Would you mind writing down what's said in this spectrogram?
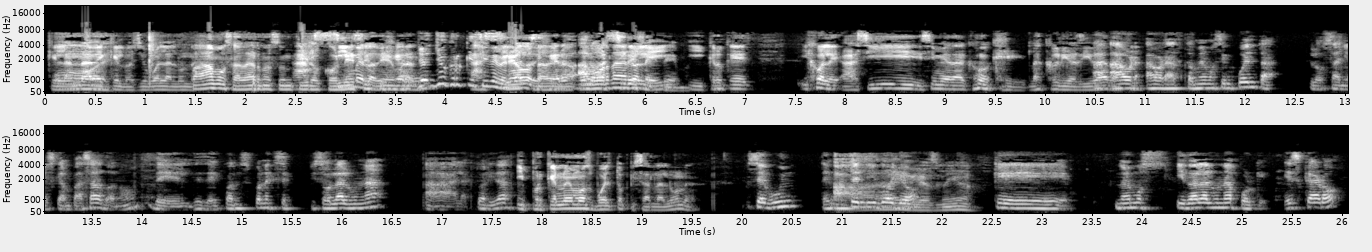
que la Ay. nave que los llevó a la luna. Vamos a darnos un tiro Así con me ese lo tema. dijeron. Yo, yo creo que sí Así deberíamos lo. Bueno, abordar lo leí tema. y creo que, híjole, así sí me da como que la curiosidad. A- Ahora, ahora tomemos en cuenta los años que han pasado, ¿no? De- desde cuando se supone que se pisó la luna a la actualidad. ¿Y por qué no hemos vuelto a pisar la luna? Según tengo entendido yo, Dios mío. que no hemos ido a la luna porque es caro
